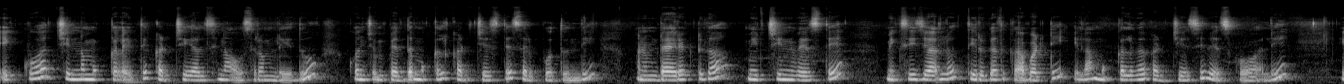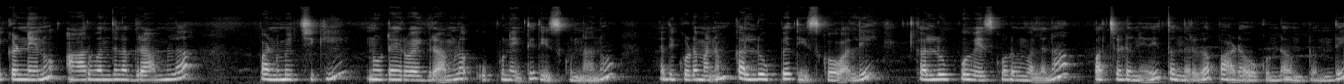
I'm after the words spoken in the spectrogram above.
ఎక్కువ చిన్న ముక్కలు అయితే కట్ చేయాల్సిన అవసరం లేదు. కొంచెం పెద్ద ముక్కలు కట్ చేస్తే సరిపోతుంది. మనం డైరెక్ట్గా మిర్చిని వేస్తే మిక్సీ జార్లో తిరగదు కాబట్టి ఇలా ముక్కలుగా కట్ చేసి వేసుకోవాలి. ఇక్కడ నేను ఆరు వందల గ్రాముల పండుమిర్చికి నూట ఇరవై గ్రాముల ఉప్పునైతే తీసుకున్నాను. అది కూడా మనం కళ్ళు ఉప్పే తీసుకోవాలి. కళ్ళు ఉప్పు వేసుకోవడం వలన పచ్చడి అనేది తొందరగా పాడవకుండా ఉంటుంది.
